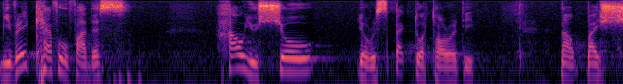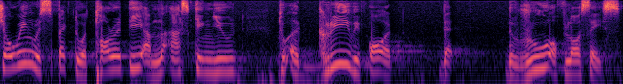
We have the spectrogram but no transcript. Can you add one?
Be very careful, fathers, how you show your respect to authority. Now, by showing respect to authority, I'm not asking you to agree with all that the rule of law says.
